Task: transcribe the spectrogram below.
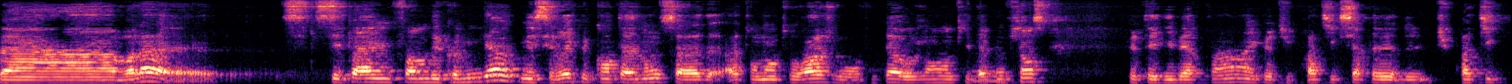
ben voilà, euh, c'est pas une forme de coming out, mais c'est vrai que quand tu annonces à, à ton entourage, ou en tout cas aux gens en qui tu as Mhm. confiance, que tu es libertin et que tu pratiques certaines, tu pratiques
